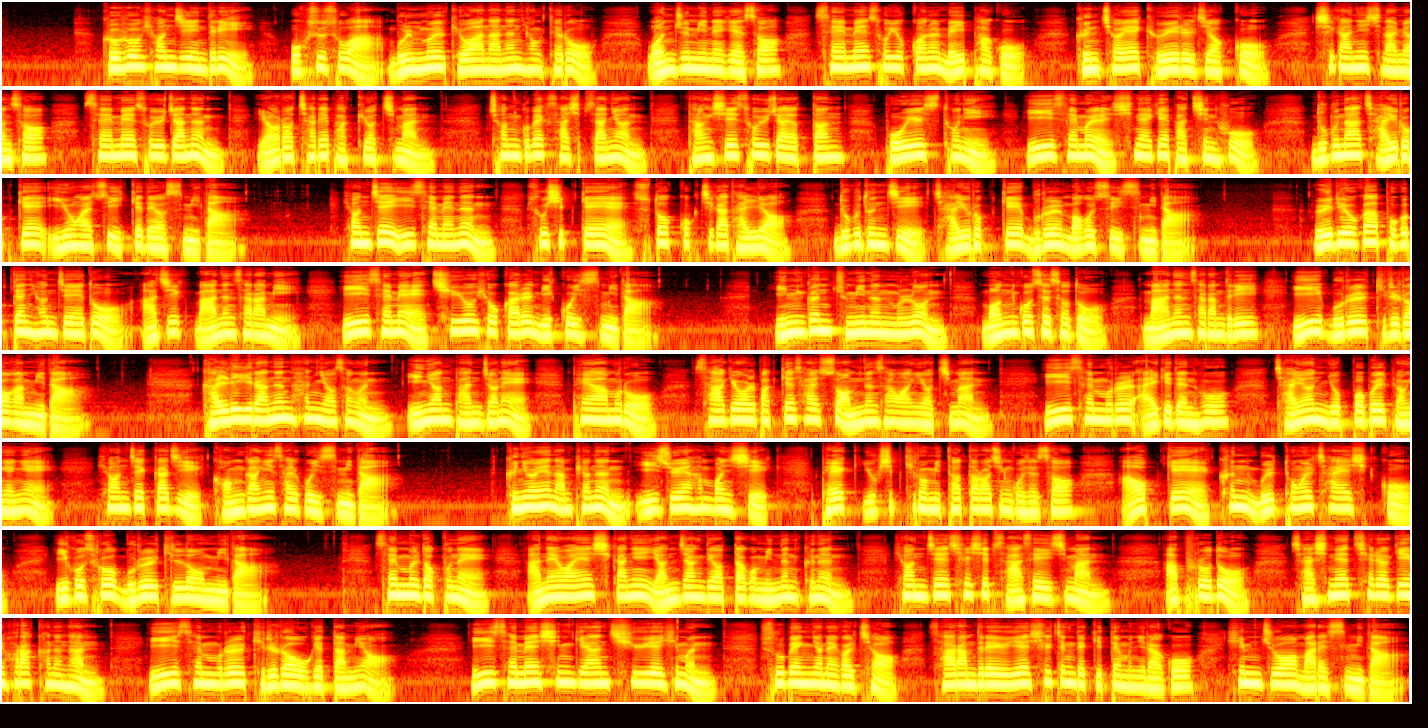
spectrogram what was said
그 후 현지인들이 옥수수와 물물 교환하는 형태로 원주민에게서 샘의 소유권을 매입하고 근처에 교회를 지었고 시간이 지나면서 샘의 소유자는 여러 차례 바뀌었지만 1944년 당시 소유자였던 보일스톤이 이 샘을 신에게 바친 후 누구나 자유롭게 이용할 수 있게 되었습니다. 현재 이 샘에는 수십 개의 수도꼭지가 달려 누구든지 자유롭게 물을 먹을 수 있습니다. 의료가 보급된 현재에도 아직 많은 사람이 이 샘의 치유 효과를 믿고 있습니다. 인근 주민은 물론 먼 곳에서도 많은 사람들이 이 물을 기르러 갑니다. 갈릭이라는 한 여성은 2년 반 전에 폐암으로 4개월밖에 살 수 없는 상황이었지만 이 샘물을 알게 된 후 자연요법을 병행해 현재까지 건강히 살고 있습니다. 그녀의 남편은 2주에 한 번씩 160km 떨어진 곳에서 9개의 큰 물통을 차에 싣고 이곳으로 물을 길러옵니다. 샘물 덕분에 아내와의 시간이 연장되었다고 믿는 그는 현재 74세이지만 앞으로도 자신의 체력이 허락하는 한 이 샘물을 기르러 오겠다며 이 샘의 신기한 치유의 힘은 수백 년에 걸쳐 사람들에 의해 실증됐기 때문이라고 힘주어 말했습니다.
